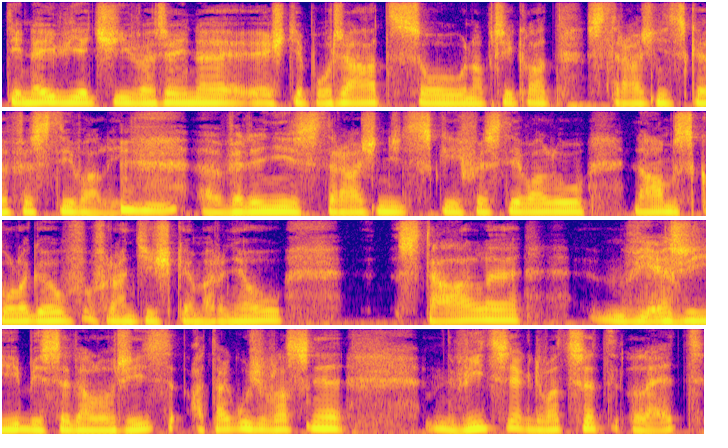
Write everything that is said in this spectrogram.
ty největší veřejné ještě pořád jsou například strážnické festivaly. Mm-hmm. Vedení strážnických festivalů nám s kolegou Františkem Hrňou stále věří, by se dalo říct, a tak už vlastně víc jak 20 let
